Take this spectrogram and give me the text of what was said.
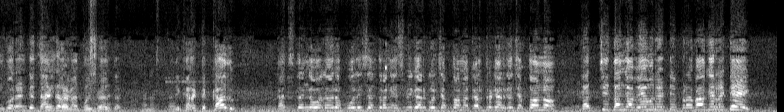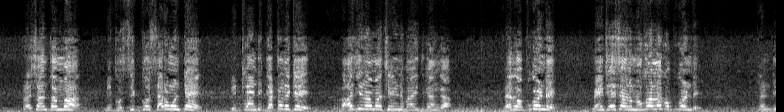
ఇంకోరంటే తీసుకెళ్తాడు ఇది కరెక్ట్ కాదు. ఖచ్చితంగా వాళ్ళు ఎవరో పోలీస్ యంత్రాంగం ఎస్పీ గారికి కూడా చెప్తా ఉన్నాం కలెక్టర్ గారికి కూడా చెప్తా ఉన్నాం. ఖచ్చితంగా వేమిరెడ్డి ప్రభాకర్ రెడ్డి ప్రశాంతమ్మ మీకు సిగ్గు శరం ఉంటే ఇట్లాంటి ఘటనకి రాజీనామా చేయండి నైతికంగా లేదా ఒప్పుకోండి. మేము చేశాను మొగోళ్ళకు ఒప్పుకోండి. ఇట్లాంటి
